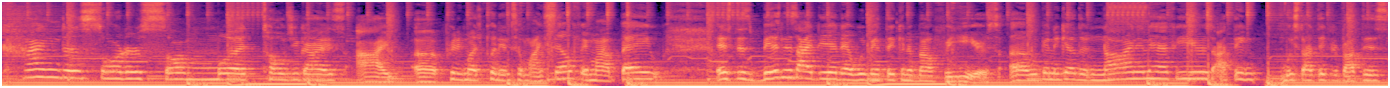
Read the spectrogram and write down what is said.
kind of sort of somewhat told you guys I uh, pretty much put into myself and my babe it's this business idea that we've been thinking about for years. Uh, we've been together nine and a half years. I think we started thinking about this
